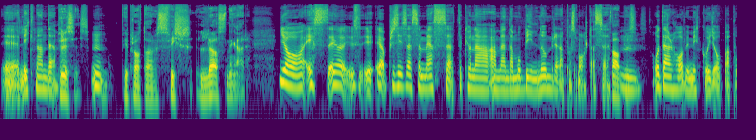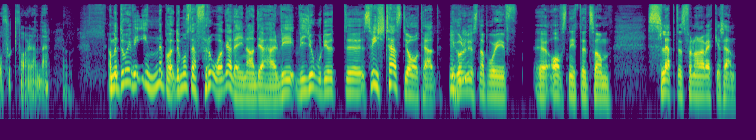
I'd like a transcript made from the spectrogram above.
eh, liknande. Precis. Mm. Vi pratar Swish-lösningar. Ja, S, eh, ja, precis smset, kunna använda mobilnumren på smarta sätt. Ja, precis. Och där har vi mycket att jobba på fortfarande. Ja, men då är vi inne på, då måste jag fråga dig Nadja här. Vi, vi gjorde ju ett uh, Swish-test jag och Ted. Det går att lyssna på i eh, avsnittet som släpptes för några veckor sedan.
